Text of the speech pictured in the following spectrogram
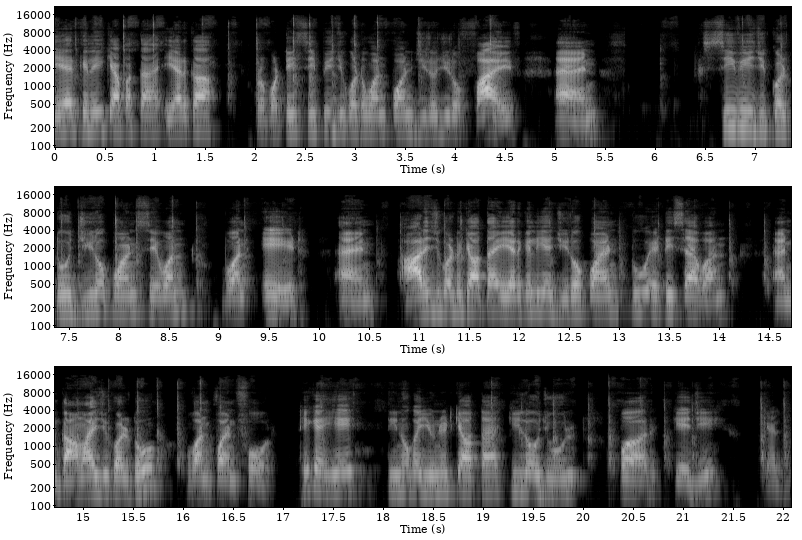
एयर के लिए क्या पता है? एयर का two zero point seven one eight and R is equal to क्या होता है? एयर के लिए zero point two eighty seven and gamma is equal to one point four ठीक है? ये तीनों का यूनिट क्या होता है? किलो जूल पर K G calorie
